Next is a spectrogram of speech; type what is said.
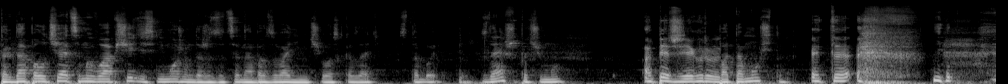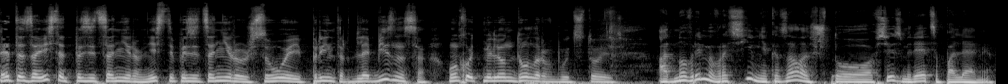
Тогда, получается, мы вообще здесь не можем даже за ценообразование ничего сказать с тобой. Знаешь почему? Опять же, я говорю, Потому что... это... Нет. Это зависит от позиционирования. Если ты позиционируешь свой принтер для бизнеса, он хоть миллион долларов будет стоить. Одно время в России мне казалось, что все измеряется полями.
